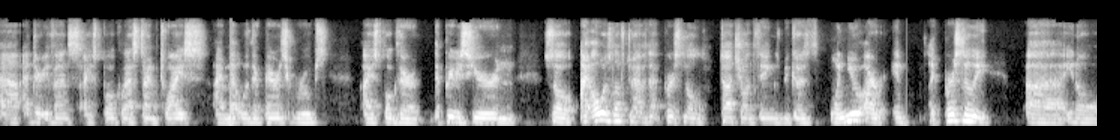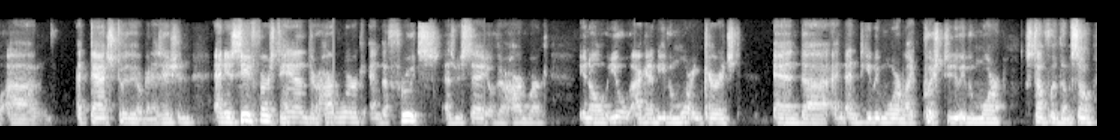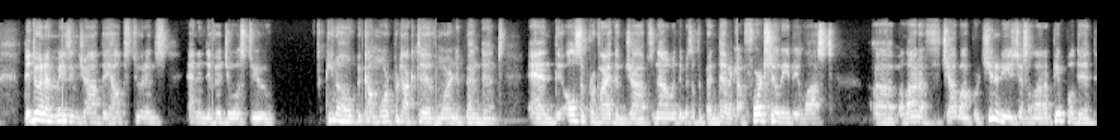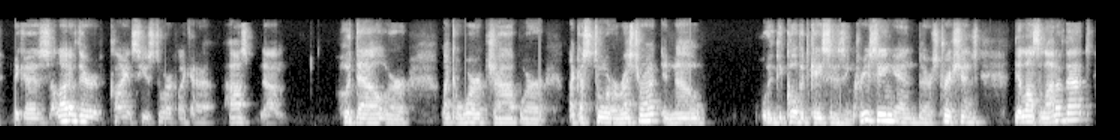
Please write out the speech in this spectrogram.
uh, at their events. I spoke last time twice. I met with their parents groups. I spoke there the previous year. And so I always love to have that personal touch on things because when you are in, like personally, uh, you know, um, attached to the organization and you see firsthand their hard work and the fruits, as we say, of their hard work, you know, you are going to be even more encouraged and uh, and and to be more like pushed to do even more stuff with them. So they do an amazing job. They help students and individuals to, you know, become more productive, more independent, and they also provide them jobs. Now, in the midst of the pandemic, unfortunately, they lost uh, a lot of job opportunities. Just a lot of people did because a lot of their clients used to work like at a um, hotel or like a workshop or like a store or restaurant, and now with the COVID cases increasing and the restrictions, they lost a lot of that.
